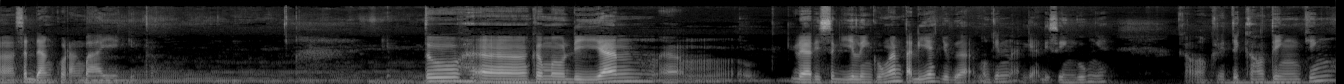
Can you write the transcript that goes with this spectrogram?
uh, sedang kurang baik gitu itu uh, kemudian dari segi lingkungan tadi ya juga mungkin agak disinggung ya. Kalau critical thinking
